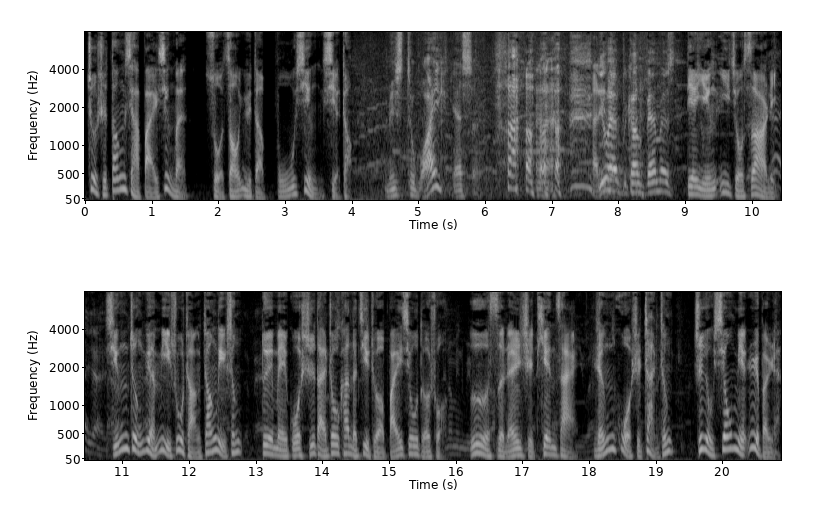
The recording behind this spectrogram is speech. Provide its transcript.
这是当下百姓们所遭遇的不幸写照。Mr. White? Yes, sir. you have become famous. 电影《一九四二》里，行政院秘书长张立生对美国《时代周刊》的记者白修德说：“饿死人是天灾，人祸是战争，只有消灭日本人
